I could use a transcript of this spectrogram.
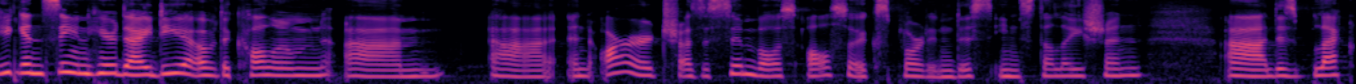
you can see in here the idea of the column um, uh, and arch as a symbol is also explored in this installation. Uh, this black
